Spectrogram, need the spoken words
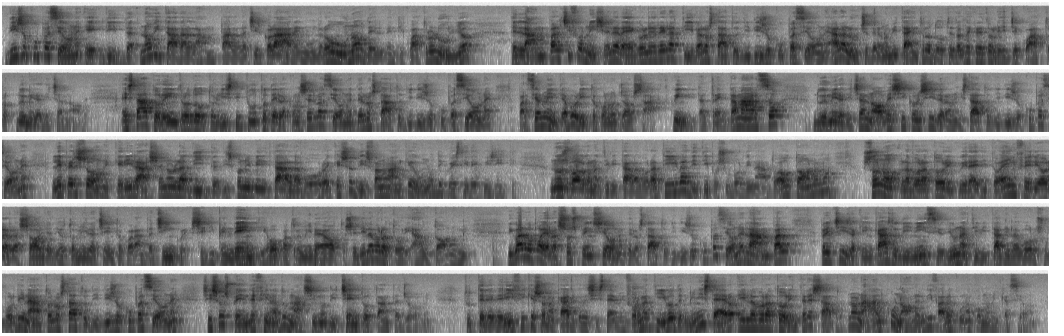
Disoccupazione e DID, novità dall'AMPAL, la circolare numero 1 del 24 luglio dell'AMPAL ci fornisce le regole relative allo stato di disoccupazione alla luce delle novità introdotte dal decreto legge 4 2019. È stato reintrodotto l'istituto della conservazione dello stato di disoccupazione, parzialmente abolito con lo Jobs Act. Quindi dal 30 marzo 2019 si considerano in stato di disoccupazione le persone che rilasciano la DID, disponibilità al lavoro, e che soddisfano anche uno di questi requisiti non svolgono attività lavorativa di tipo subordinato autonomo, sono lavoratori il cui reddito è inferiore alla soglia di 8.145 se dipendenti o 4.008 se di lavoratori autonomi. Riguardo poi alla sospensione dello stato di disoccupazione, l'AMPAL precisa che in caso di inizio di un'attività di lavoro subordinato lo stato di disoccupazione si sospende fino ad un massimo di 180 giorni. Tutte le verifiche sono a carico del sistema informativo del Ministero e il lavoratore interessato non ha alcun onere di fare alcuna comunicazione.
